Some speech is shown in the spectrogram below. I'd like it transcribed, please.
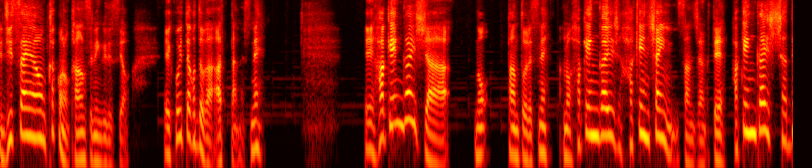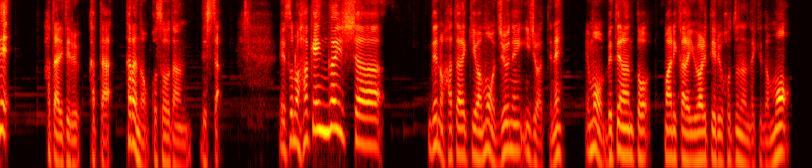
実際の過去のカウンセリングですよ。えこういったことがあったんですね。え派遣会社の担当ですね。あの、派遣会社、派遣社員さんじゃなくて、派遣会社で働いてる方からのご相談でした。えその派遣会社での働きはもう10年以上あってね、もうベテランと周りから言われていることなんだけども、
